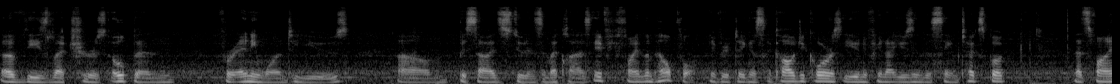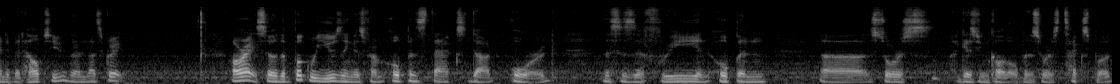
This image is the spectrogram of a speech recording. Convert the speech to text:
of these lectures open for anyone to use um, besides students in my class if you find them helpful. If you're taking a psychology course, even if you're not using the same textbook, that's fine. If it helps you, then that's great. All right, so the book we're using is from openstax.org. This is a free and open uh, source, I guess you can call it open source textbook,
